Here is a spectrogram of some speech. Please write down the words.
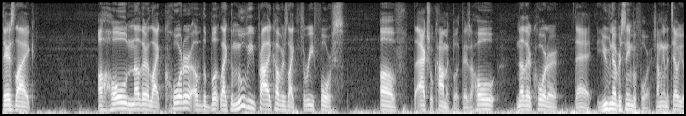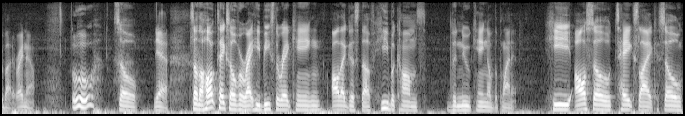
there's like a whole nother like quarter of the book. Like the movie probably covers like three fourths of the actual comic book. There's a whole another quarter that you've never seen before. So I'm gonna tell you about it right now. Ooh. So yeah. So the Hulk takes over, right? He beats the Red King, all that good stuff. He becomes the new king of the planet. He also takes like so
